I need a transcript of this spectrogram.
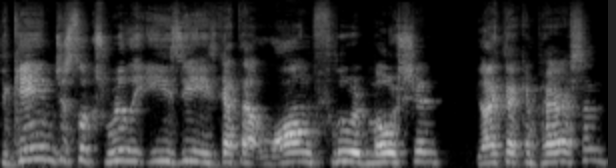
The game just looks really easy. He's got that long, fluid motion. You like that comparison?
